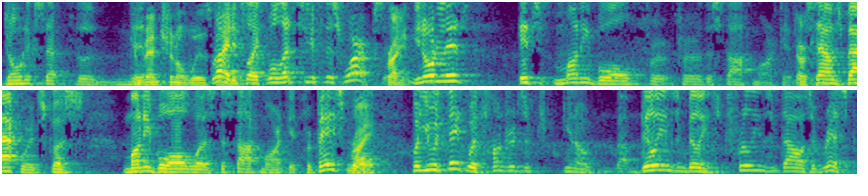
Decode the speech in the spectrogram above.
don't accept the myth. Conventional wisdom. Right. It's like, well, let's see if this works. Right. You know what it is? It's Moneyball for, for the stock market. Okay. sounds backwards because Moneyball was the stock market for baseball. Right. But you would think with hundreds of, you know, billions and billions, trillions of dollars at risk,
